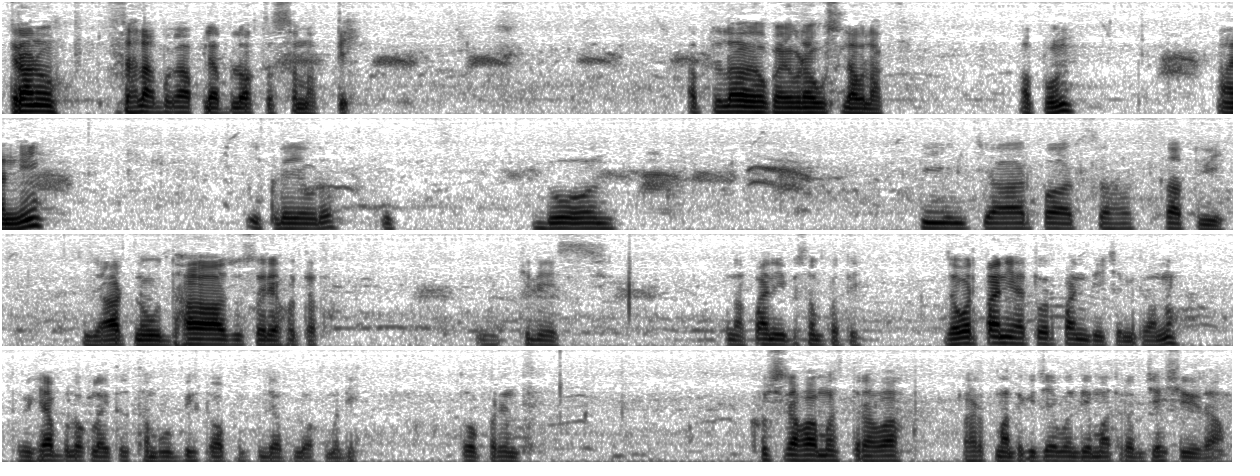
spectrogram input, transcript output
मित्रांनो झाला बघा आपल्या ब्लॉकचं समाप्ती. आपल्याला एवढा एवढा उचलावा लागतो. आपण आणि इकडे एवढं. दोन तीन चार पाच सहा सातवी म्हणजे आठ नऊ दहा दुसऱ्या होतात. किलेस ना पाणी बी संपते. जवळ पाणी हातवर पाणी द्यायचे मित्रांनो. तर ह्या ब्लॉकला इथं थांबू भेटतो आपण आपल्या ब्लॉकमध्ये तोपर्यंत खुश राहा मस्त राहा. भारत माता की जय वंदे मात्र जय श्रीराम.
